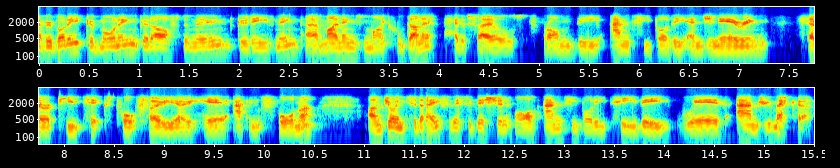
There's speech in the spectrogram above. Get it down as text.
everybody. Good morning, good afternoon, good evening. Uh, my name's Michael Dunnett, Head of Sales from the Antibody Engineering Therapeutics portfolio here at Informa. I'm joined today for this edition of Antibody TV with Andrew Mecca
